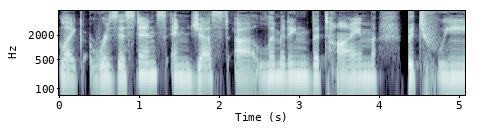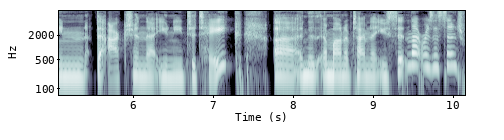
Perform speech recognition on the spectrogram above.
like resistance and just uh, limiting the time between the action that you need to take uh, and the amount of time that you sit in that resistance,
